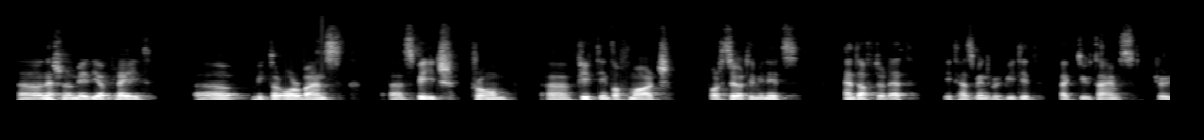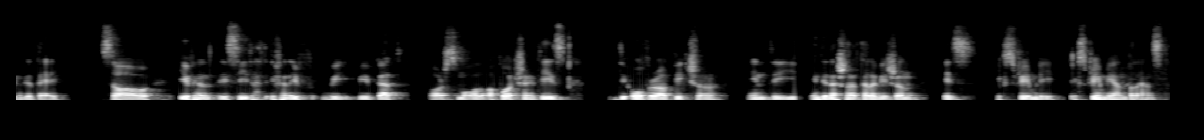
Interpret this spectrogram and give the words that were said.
uh, national media played uh, Viktor Orban's uh, speech from 15th of March for 30 minutes, and after that, it has been repeated like two times during the day. So even you see that even if we, we've got our small opportunities, the overall picture in the in the national television is extremely extremely unbalanced.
